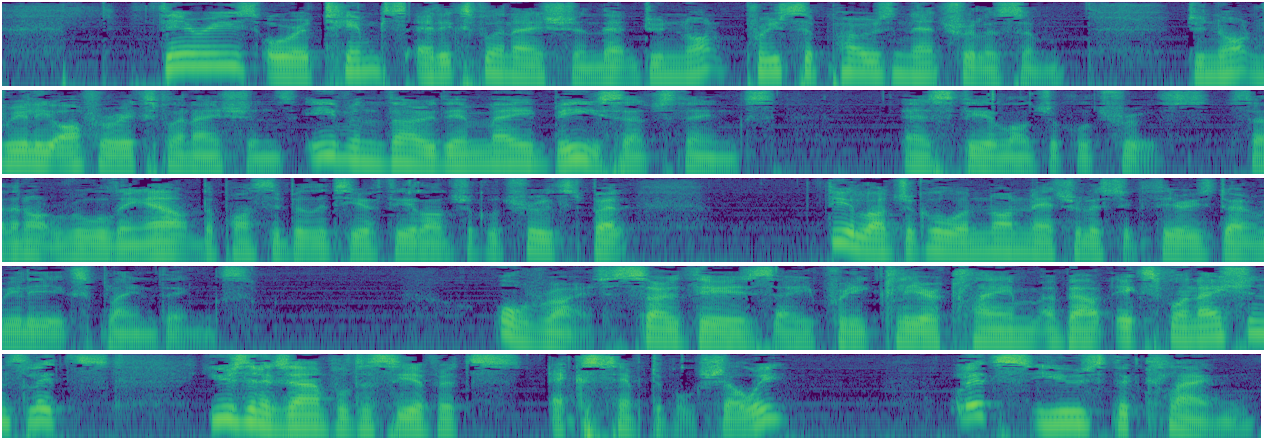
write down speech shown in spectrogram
Theories or attempts at explanation that do not presuppose naturalism do not really offer explanations, even though there may be such things as theological truths. So they're not ruling out the possibility of theological truths, but theological or non naturalistic theories don't really explain things. Alright, so there's a pretty clear claim about explanations. Let's use an example to see if it's acceptable, shall we? Let's use the claim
